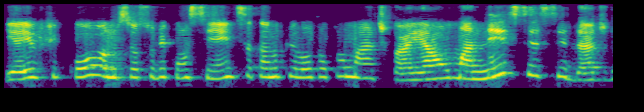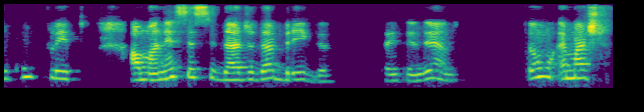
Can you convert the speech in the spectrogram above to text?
E aí ficou no seu subconsciente, você está no piloto automático. Aí há uma necessidade do conflito, há uma necessidade da briga. Tá entendendo? Então é mais,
